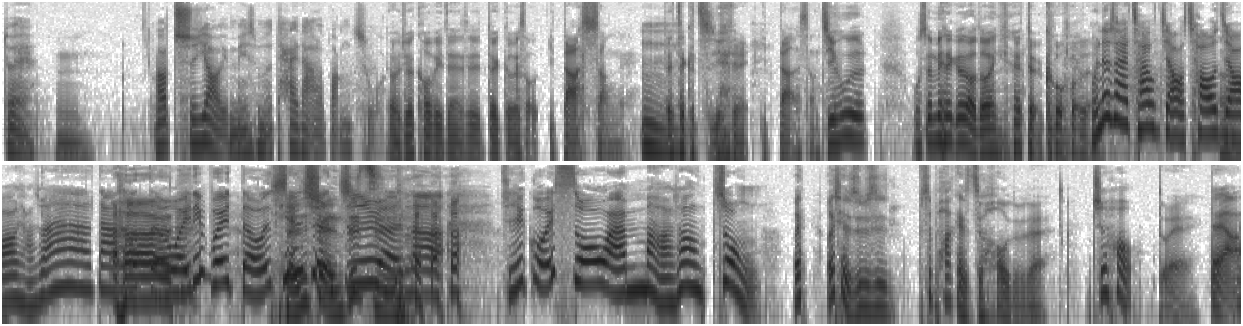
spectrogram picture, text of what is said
对，嗯，然后吃药也没什么太大的帮助，啊。对，我觉得 COVID 真的是对歌手一大伤，哎，嗯，对这个职业的人一大伤，几乎我身边的歌手都应该得过了。我那时候还超骄超骄傲，嗯、想说啊，大家都得，我一定不会得，我是天选之人呐，啊。结果一说完，马上中。哎、欸，而且是不是是 Podcast 之后，对不对？之后，对，对啊，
